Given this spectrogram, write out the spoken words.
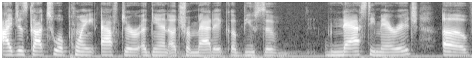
I just got to a point after, again, a traumatic, abusive, nasty marriage of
